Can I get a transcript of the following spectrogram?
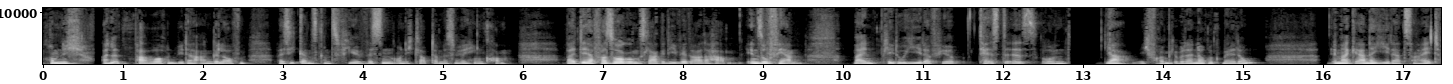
kommen nicht alle paar Wochen wieder angelaufen, weil sie ganz, ganz viel wissen und ich glaube, da müssen wir hinkommen. Bei der Versorgungslage, die wir gerade haben. Insofern, mein Plädoyer dafür, teste es und ja, ich freue mich über deine Rückmeldung. Immer gerne jederzeit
